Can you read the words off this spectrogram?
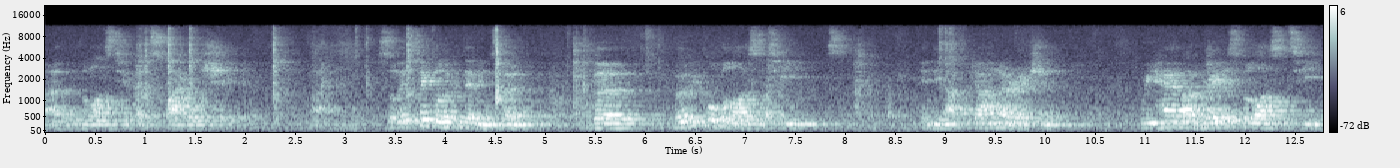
uh, the velocity of that spiral shape. Uh, so let's take a look at them in turn. The vertical velocity in the up-down direction, we have our greatest velocity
